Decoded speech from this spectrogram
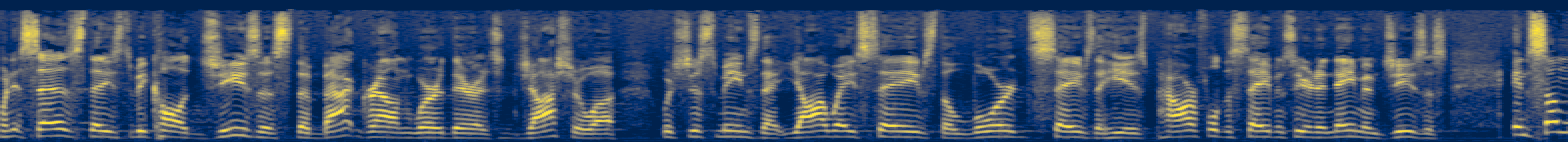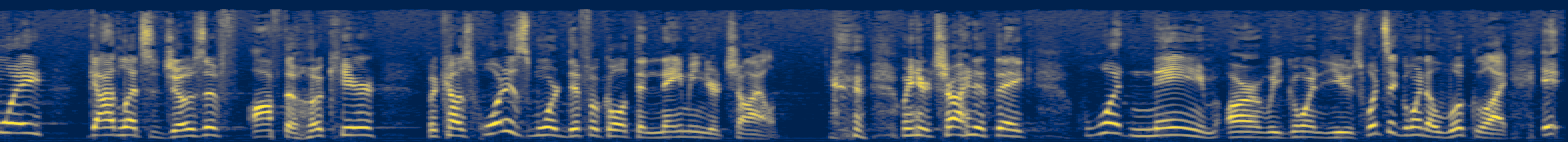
When it says that he's to be called Jesus, the background word there is Joshua, which just means that Yahweh saves, the Lord saves, that he is powerful to save, and so you're to name him Jesus. In some way, God lets Joseph off the hook here because what is more difficult than naming your child? when you're trying to think, what name are we going to use? What's it going to look like? It,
